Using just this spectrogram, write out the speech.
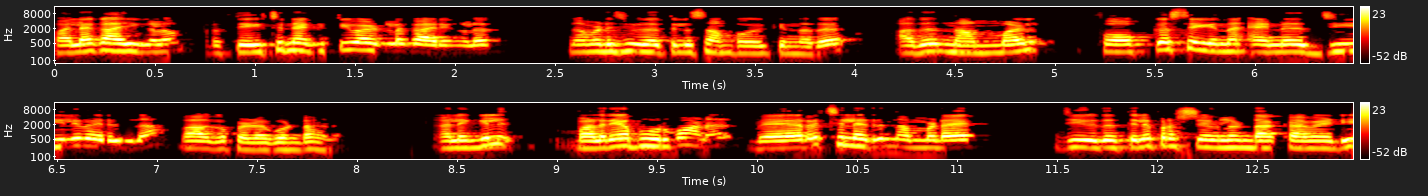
പല കാര്യങ്ങളും പ്രത്യേകിച്ച് നെഗറ്റീവ് ആയിട്ടുള്ള കാര്യങ്ങൾ നമ്മുടെ ജീവിതത്തിൽ സംഭവിക്കുന്നത് അത് നമ്മൾ ഫോക്കസ് ചെയ്യുന്ന എനർജിയിൽ വരുന്ന ഭാഗപ്പഴ കൊണ്ടാണ്. അല്ലെങ്കിൽ വളരെ അപൂർവമാണ്. വേറെ ചിലർ നമ്മുടെ ജീവിതത്തിൽ പ്രശ്നങ്ങൾ ഉണ്ടാക്കാൻ വേണ്ടി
